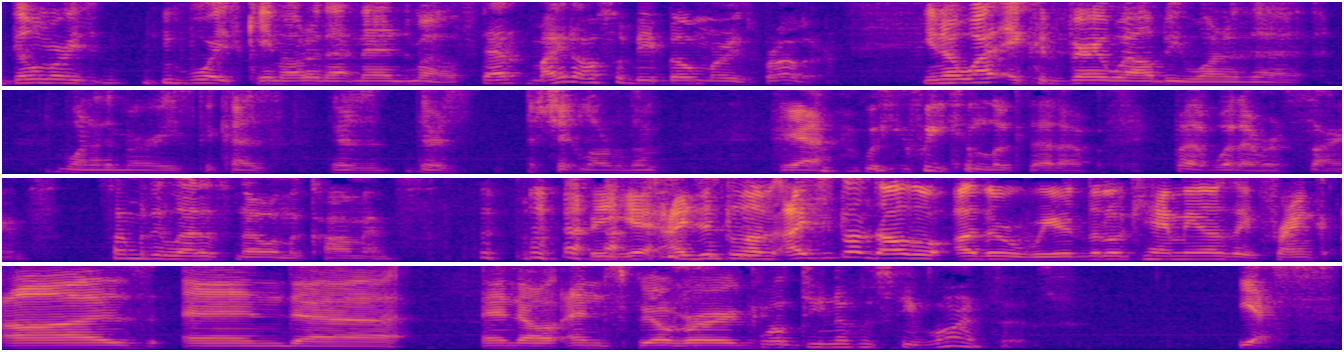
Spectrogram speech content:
Bill Murray's voice came out of that man's mouth. That might also be Bill Murray's brother. You know what? It could very well be one of the one of the Murrays because there's there's a shitload of them. yeah We we can look that up, but whatever. Science. Somebody let us know in the comments. But you get, I just love, I just loved all the other weird little cameos like Frank Oz and uh, and uh, and Spielberg. Well, do you know who Steve Lawrence is? Yes,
